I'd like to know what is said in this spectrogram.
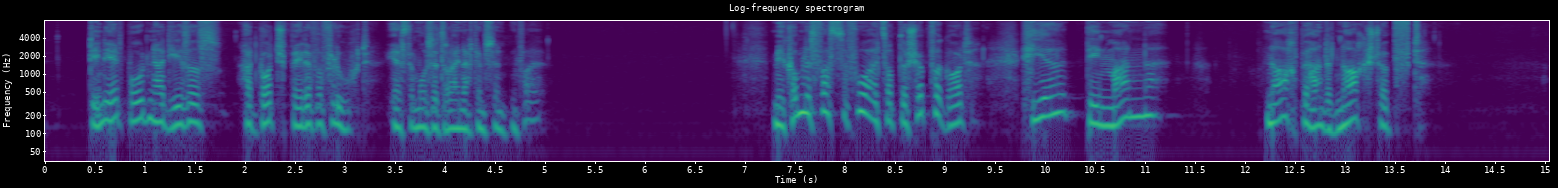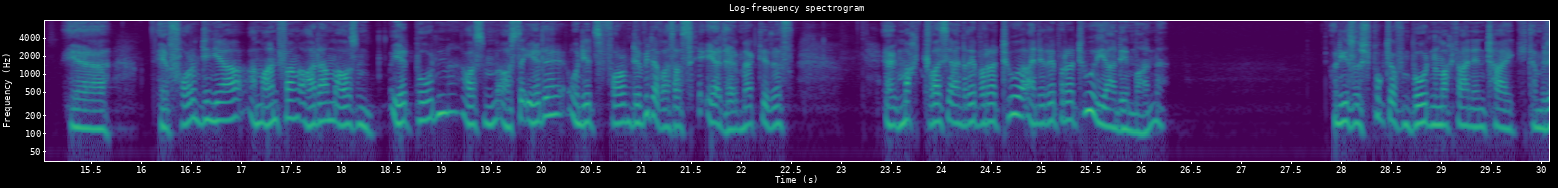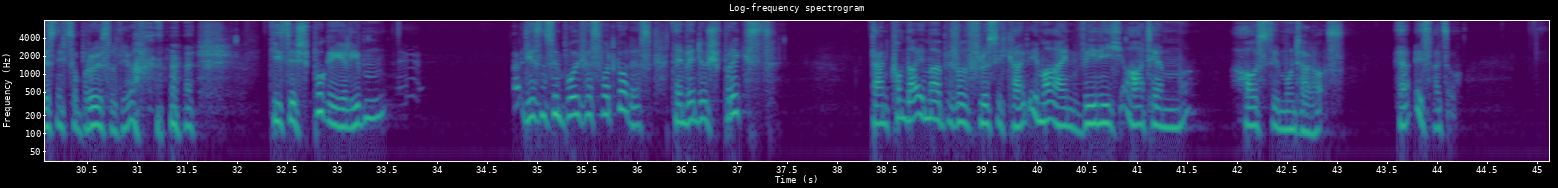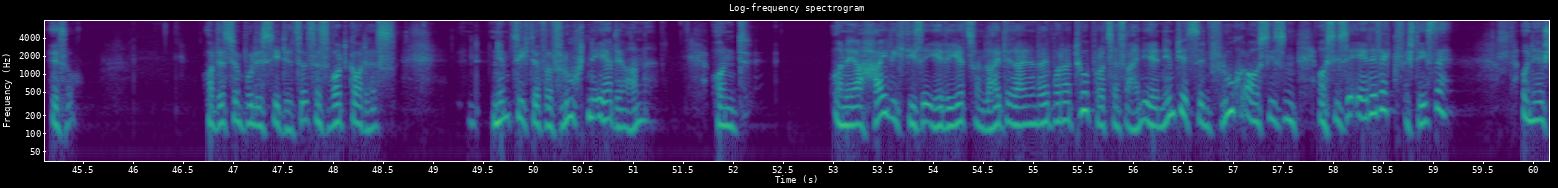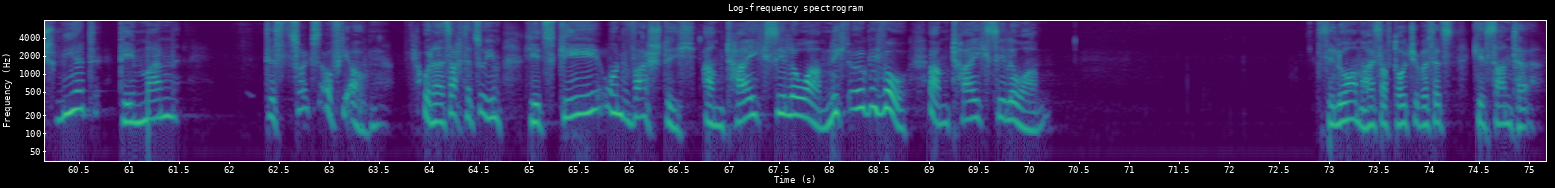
den Erdboden hat Jesus, hat Gott später verflucht. 1. Mose 3 nach dem Sündenfall. Mir kommt es fast so vor, als ob der Schöpfer Gott hier den Mann nachbehandelt, nachschöpft. Er er formt ihn ja am Anfang, Adam, aus dem Erdboden, aus, dem, aus der Erde und jetzt formt er wieder was aus der Erde. Merkt ihr das? Er macht quasi eine Reparatur, eine Reparatur hier an dem Mann. Und Jesus spuckt auf den Boden und macht einen Teig, damit es nicht so bröselt. Ja? Diese Spucke, ihr Lieben, die ist ein Symbol fürs Wort Gottes. Denn wenn du sprichst, dann kommt da immer ein bisschen Flüssigkeit, immer ein wenig Atem aus dem Mund heraus. Ja, ist halt so. Ist so. Und das symbolisiert jetzt, das ist das Wort Gottes, nimmt sich der verfluchten Erde an und, und er heiligt diese Erde jetzt und leitet einen Reparaturprozess ein. Er nimmt jetzt den Fluch aus, diesem, aus dieser Erde weg, verstehst du? Und er schmiert dem Mann des Zeugs auf die Augen. Und dann sagt er zu ihm, jetzt geh und wasch dich am Teich Siloam. Nicht irgendwo, am Teich Siloam. Siloam heißt auf Deutsch übersetzt Gesandter.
